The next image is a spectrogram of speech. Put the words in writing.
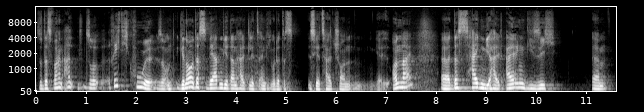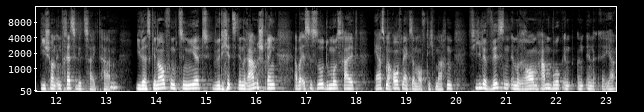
So, das waren all, so richtig cool. So, und genau das werden wir dann halt letztendlich, oder das ist jetzt halt schon ja, online. Äh, das zeigen wir halt allen, die sich, ähm, die schon Interesse gezeigt haben. Mhm. Wie das genau funktioniert, würde ich jetzt den Rahmen sprengen. Aber es ist so, du musst halt erstmal aufmerksam auf dich machen. Viele wissen im Raum Hamburg, in, in, in ja,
